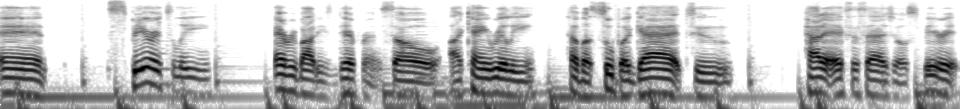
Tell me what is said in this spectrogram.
And spiritually, everybody's different. So I can't really have a super guide to how to exercise your spirit,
